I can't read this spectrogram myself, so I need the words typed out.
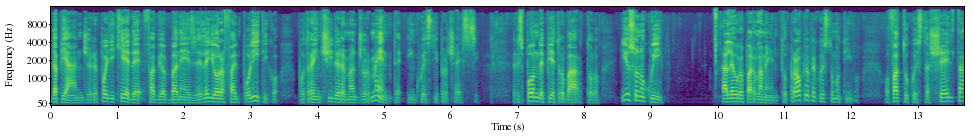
da piangere. Poi gli chiede Fabio Albanese, lei ora fa il politico, potrà incidere maggiormente in questi processi. Risponde Pietro Bartolo, io sono qui all'Europarlamento proprio per questo motivo. Ho fatto questa scelta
